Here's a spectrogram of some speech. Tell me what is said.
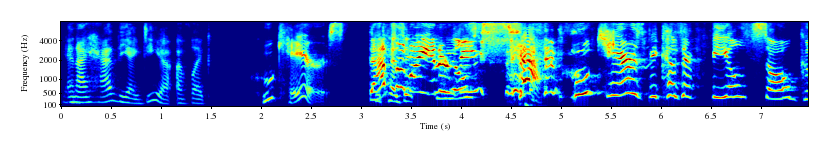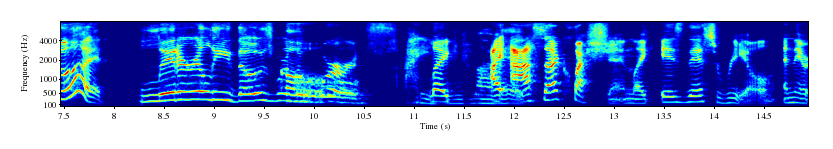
Yeah. And I had the idea of like, who cares? That's what my inner being said. Yeah, who cares? Because it feels so good. Literally, those were oh, the words. I like I it. asked that question, like, is this real? And they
